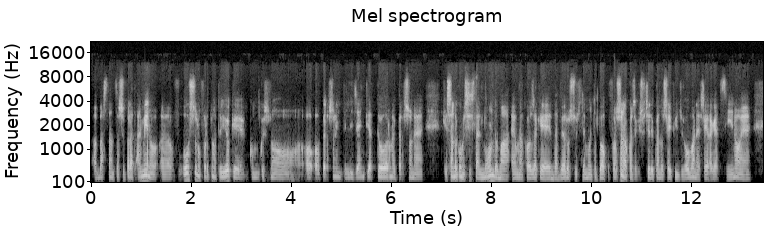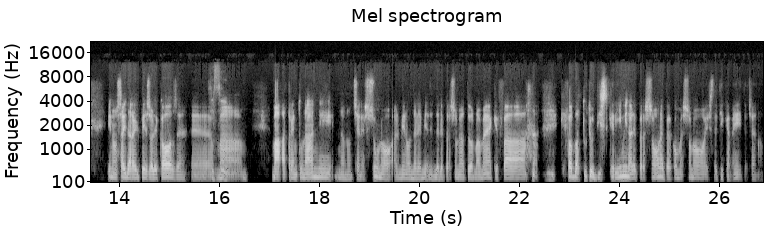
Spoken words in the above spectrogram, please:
abbastanza superata, almeno eh, o sono fortunato io che comunque sono, ho, ho, persone intelligenti attorno e persone che sanno come si sta il mondo, ma è una cosa che davvero succede molto poco, forse è una cosa che succede quando sei più giovane, sei ragazzino e, e non sai dare il peso alle cose, eh, sì, ma... Sì ma a 31 anni no, non c'è nessuno, almeno nelle, mie, nelle persone attorno a me, che fa, che fa, battute o discrimina le persone per come sono esteticamente. Cioè, no.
